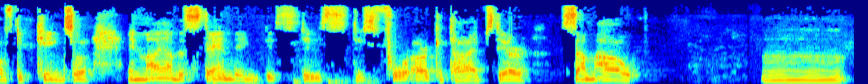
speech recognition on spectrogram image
of the king. So, in my understanding, this, this, these four archetypes they are somehow um,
